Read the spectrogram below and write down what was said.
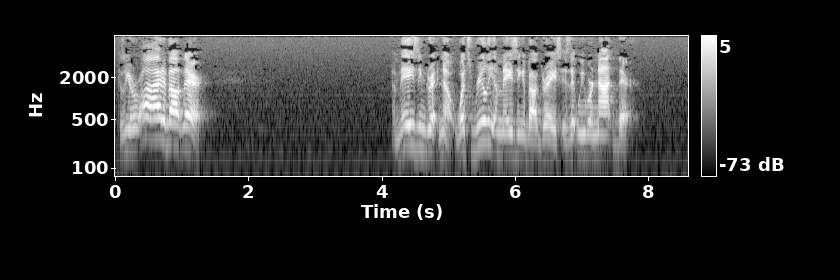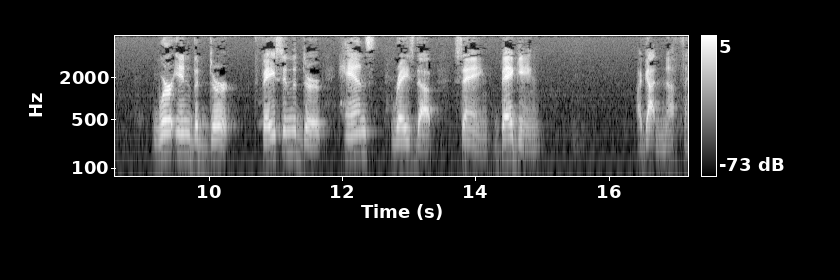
because we were right about there. Amazing grace. No, what's really amazing about grace is that we were not there. We're in the dirt, face in the dirt, hands raised up, saying, begging, I got nothing.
